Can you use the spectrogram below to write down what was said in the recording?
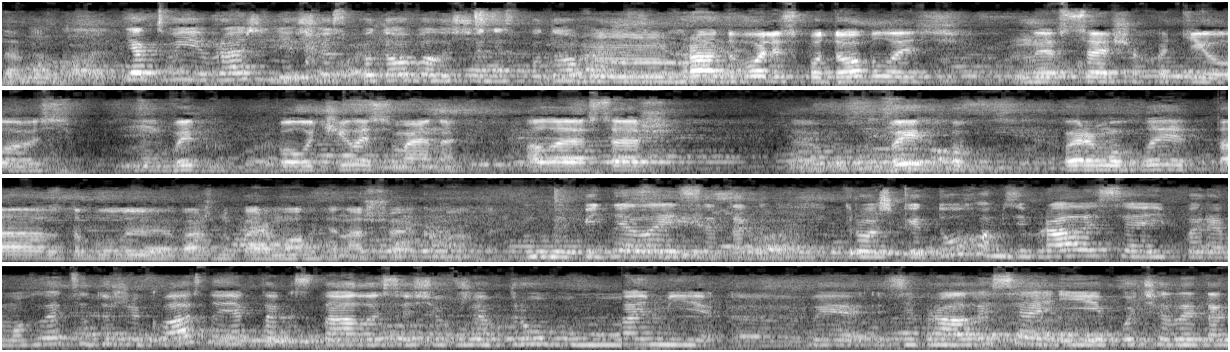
Так, так. Як твої враження, що сподобалось, що не сподобалось? М, Гра доволі сподобалась. Не все, що хотілося, ну, ви вийшло в мене, але все ж е, ви перемогли та здобули важну перемогу для нашої команди. Піднялися так трошки духом, зібралися і перемогли. Це дуже класно. Як так сталося, що вже в другому таймі е, ви зібралися і почали так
